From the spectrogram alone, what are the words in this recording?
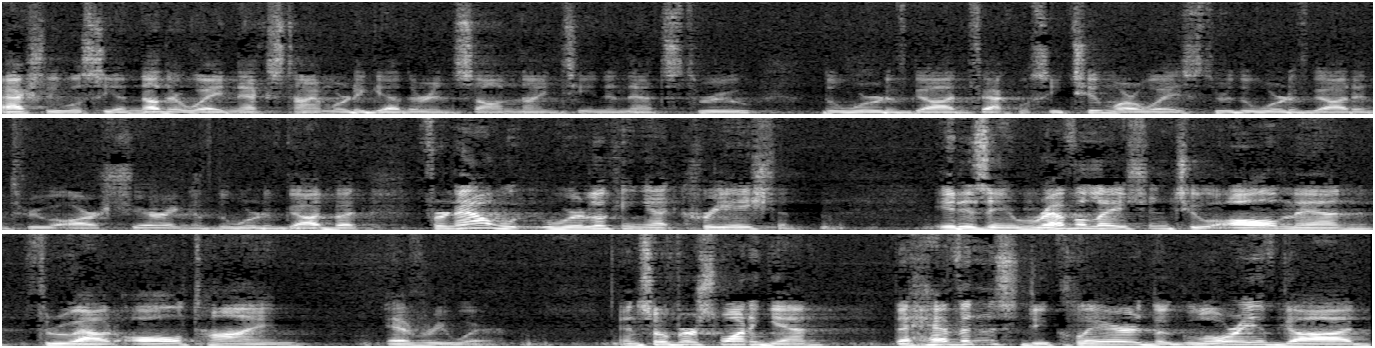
Actually, we'll see another way next time we're together in Psalm 19, and that's through the Word of God. In fact, we'll see two more ways through the Word of God and through our sharing of the Word of God. But for now, we're looking at creation. It is a revelation to all men throughout all time, everywhere. And so, verse 1 again the heavens declare the glory of God,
